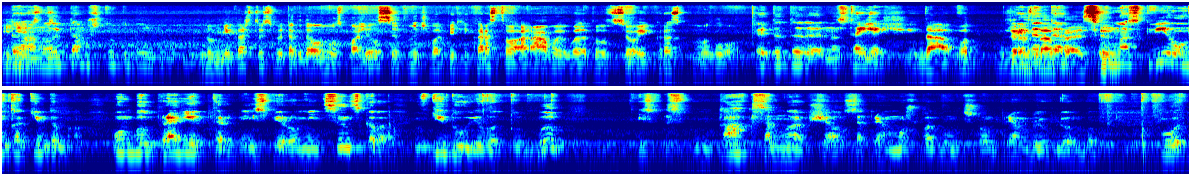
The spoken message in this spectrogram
И да, есть. но и там что-то было другое. Но мне кажется, у тебя тогда он воспалился, ты начала пить лекарства, аравы, вот это вот все, и как раз помогло. Это-то настоящие. Да, вот для разнообразия. В Москве он каким-то... Он был проректор из первого медицинского, в Гидуе вот тут был. И так со мной общался, прям может подумать, что он прям влюблен был. Вот.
